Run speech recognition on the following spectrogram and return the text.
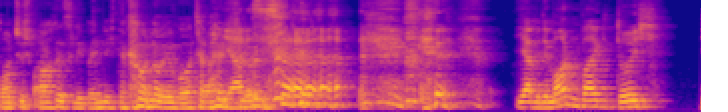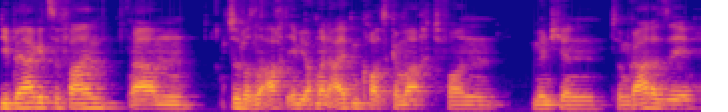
Deutsche Sprache ist lebendig, da kann man neue Worte einführen. Ja, das ist ja, mit dem Mountainbike durch die Berge zu fahren. Ähm, 2008 irgendwie auch mal einen Alpencross gemacht von München zum Gardasee,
